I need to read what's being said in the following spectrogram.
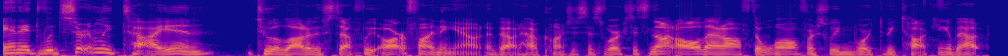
And it would certainly tie in to a lot of the stuff we are finding out about how consciousness works. It's not all that off the wall for Swedenborg to be talking about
